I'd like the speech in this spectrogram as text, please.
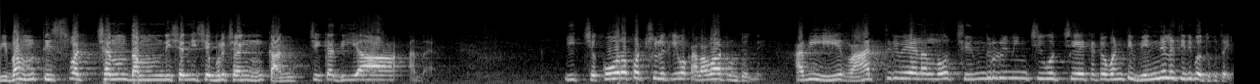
పిబంతి స్వచ్ఛందం నిశ నిశ భృశం కాంచిక ధియా అన్నారు ఈ చకోర పక్షులకి ఒక అలవాటు ఉంటుంది. అవి రాత్రి వేళల్లో చంద్రుడి నుంచి వచ్చేటటువంటి వెన్నెల తిని బతుకుతాయి.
